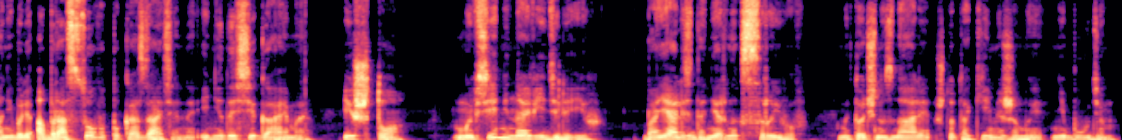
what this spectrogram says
Они были образцово-показательны и недосягаемы. И что? Мы все ненавидели их, боялись до нервных срывов. Мы точно знали, что такими же мы не будем.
